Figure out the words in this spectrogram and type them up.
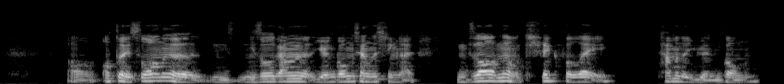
哦哦，对，说到那个，你你说刚刚那个员工像是新来，你知道那种 Chick-fil-A 他们的员工，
